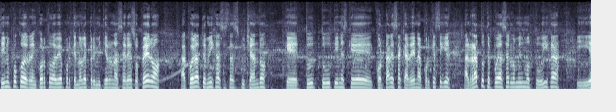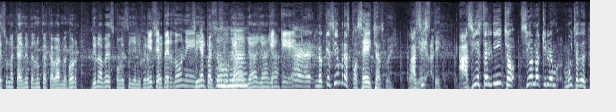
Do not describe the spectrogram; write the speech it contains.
tiene un poco de rencor todavía porque no le permitieron hacer eso, pero acuérdate, mija, si estás escuchando, que tú, tú tienes que cortar esa cadena. ¿Por qué seguir? Al rato te puede hacer lo mismo tu hija y es una cadeneta nunca acabar. Mejor de una vez, como dice Jennifer. Que pues se hay perdone, sí, ya que- pasó. sí, ya, ya, ya, Que- ya. que- Ah, lo que siembras cosechas, güey. Oye, Así, este. así está el dicho. ¿Sí o no? Aquí lo hemos- muchas veces.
